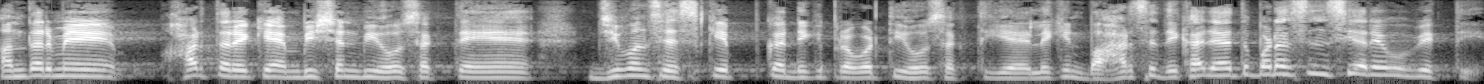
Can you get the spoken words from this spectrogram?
अंदर में हर तरह के एम्बिशन भी हो सकते हैं, जीवन से स्केप करने की प्रवृत्ति हो सकती है, लेकिन बाहर से देखा जाए तो बड़ा सिंसियर है वो व्यक्ति।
